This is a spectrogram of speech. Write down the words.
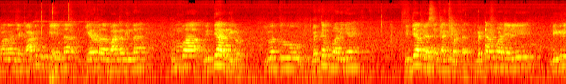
ಪಾನಾಜೆ ಕಾಟುಕುಕ್ಕೆಯಿಂದ ಕೇರಳದ ಭಾಗದಿಂದ ತುಂಬ ವಿದ್ಯಾರ್ಥಿಗಳು ಇವತ್ತು ಬೆಟ್ಟಂಪಾಡಿಗೆ ವಿದ್ಯಾಭ್ಯಾಸಕ್ಕಾಗಿ ಬರ್ತಾರೆ. ಬೆಟ್ಟಂಪಾಡಿಯಲ್ಲಿ ಡಿಗ್ರಿ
